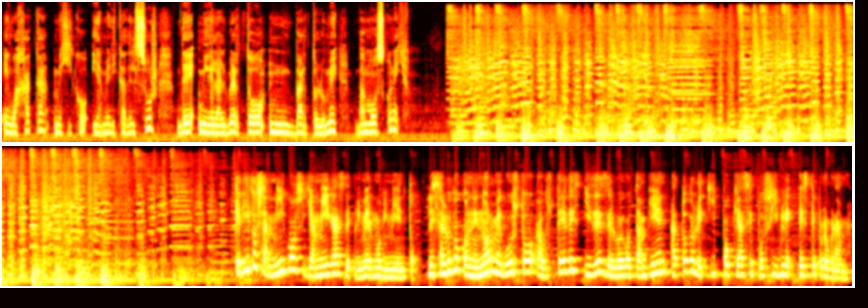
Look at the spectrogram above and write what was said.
en Oaxaca, México y América del Sur de Miguel Alberto mm, Bartolomé. Vamos con ello. Queridos amigos y amigas de primer movimiento, les saludo con enorme gusto a ustedes y desde luego también a todo el equipo que hace posible este programa.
